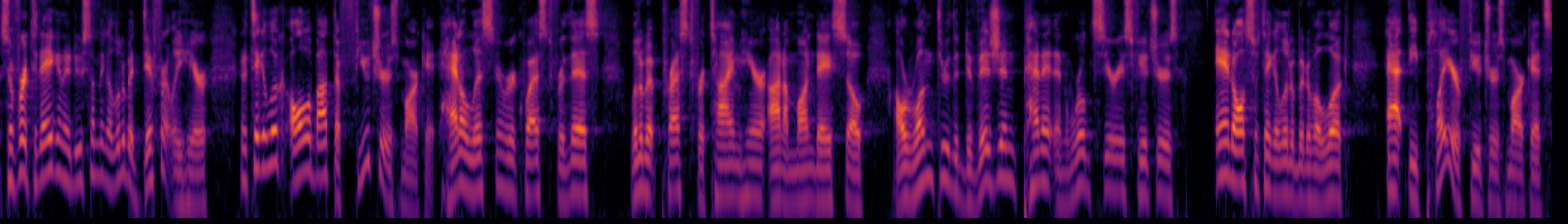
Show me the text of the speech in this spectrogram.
So for today, I'm going to do something a little bit differently here. I'm Going to take a look all about the futures market. Had a listener request for this, a little bit pressed for time here on a Monday, so I'll run through the division, pennant, and World Series futures, and also take a little bit of a look at the player futures markets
